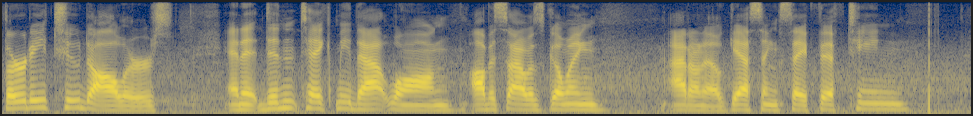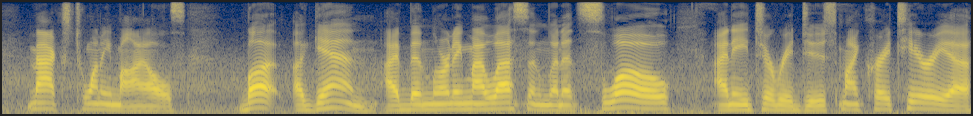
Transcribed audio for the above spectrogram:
$32 and it didn't take me that long. Obviously, I was going, I don't know, guessing say 15, max 20 miles. But again, I've been learning my lesson. When it's slow, I need to reduce my criteria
